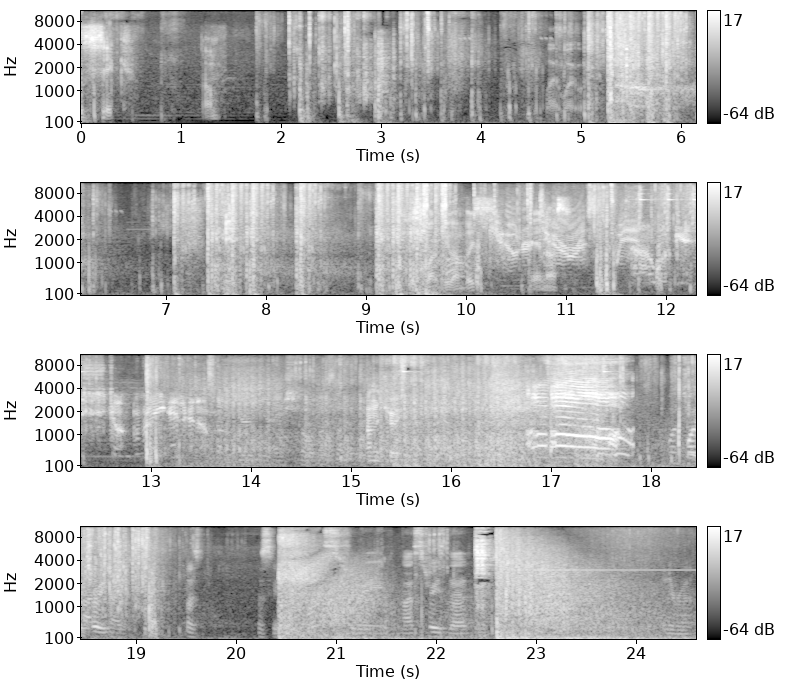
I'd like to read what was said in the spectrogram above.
Sick. Um, Wait, wait, wait. just one v one, boys. Yeah, nice. On the tree. One, one tree. Let's, let's see. One tree. Nice tree's dead. Never mind.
